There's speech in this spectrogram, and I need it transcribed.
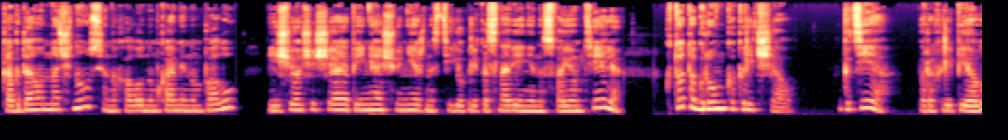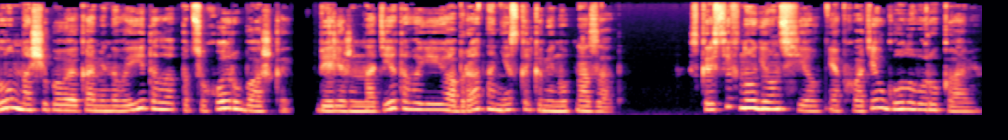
Когда он начнулся на холодном каменном полу, еще ощущая пьянящую нежность ее прикосновений на своем теле, кто-то громко кричал. «Где?» – прохрипел он, нащупывая каменного идола под сухой рубашкой, бережно надетого ею обратно несколько минут назад. Скрестив ноги, он сел и обхватил голову руками.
